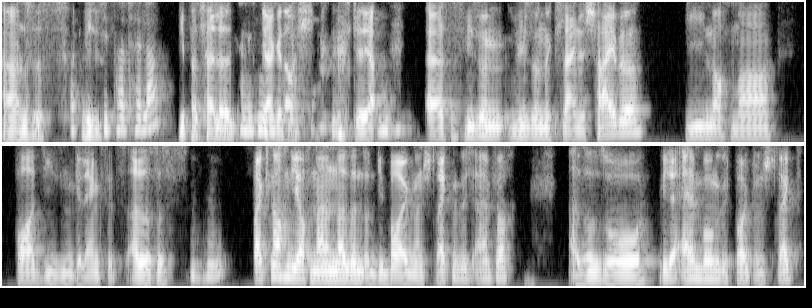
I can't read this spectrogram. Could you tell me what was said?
Ähm, das ist Was wie, ist die Patella? Die Patelle, ja genau. ja, mhm. äh, es ist wie so, ein, wie so eine kleine Scheibe, die nochmal vor diesem Gelenk sitzt. Also es ist mhm. zwei Knochen, die aufeinander sind und die beugen und strecken sich einfach. Also so wie der Ellenbogen sich beugt und streckt.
